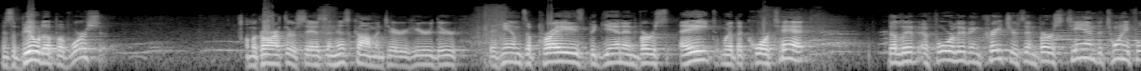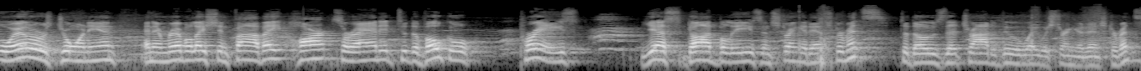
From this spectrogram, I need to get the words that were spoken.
It's a buildup of worship. MacArthur says in his commentary here, the hymns of praise begin in verse 8 with a quartet, the uh, four living creatures. In verse 10, the 24 elders join in, and in Revelation 5 8, harps are added to the vocal praise Yes, God believes in stringed instruments to those that try to do away with stringed instruments.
